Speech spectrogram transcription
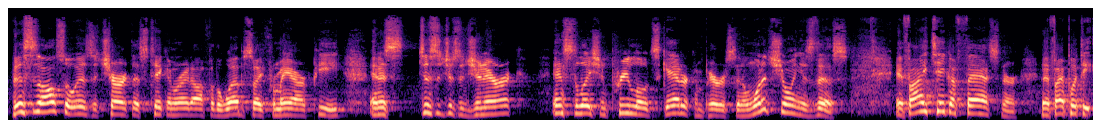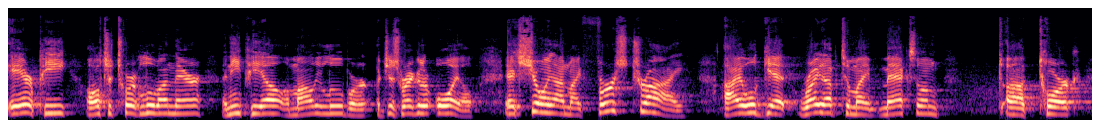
This also is a chart that's taken right off of the website from ARP, and it's just, just a generic installation preload scatter comparison. And what it's showing is this. If I take a fastener, and if I put the ARP Ultra Torque lube on there, an EPL, a Moly lube, or just regular oil, it's showing on my first try, I will get right up to my maximum uh, torque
